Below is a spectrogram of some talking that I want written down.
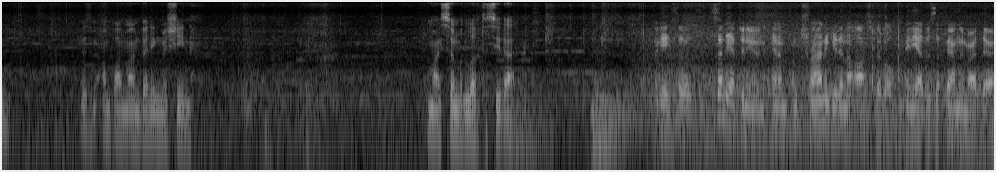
Ooh, there's an Anpanman vending machine. My son would love to see that. Okay, so it's Sunday afternoon, and I'm, I'm trying to get in the hospital, and yeah, there's a family mart there.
